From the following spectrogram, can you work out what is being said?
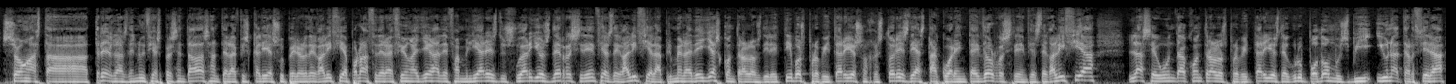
Son hasta tres las denuncias presentadas ante la Fiscalía Superior de Galicia por la Federación Gallega de Familiares de Usuarios de Residencias de Galicia. La primera de ellas contra los directivos, propietarios o gestores de hasta 42 residencias de Galicia. La segunda contra los propietarios del grupo Domus B y una tercera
